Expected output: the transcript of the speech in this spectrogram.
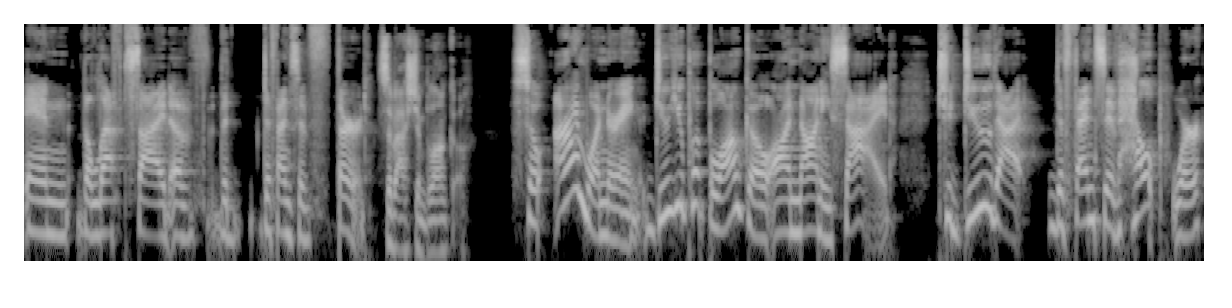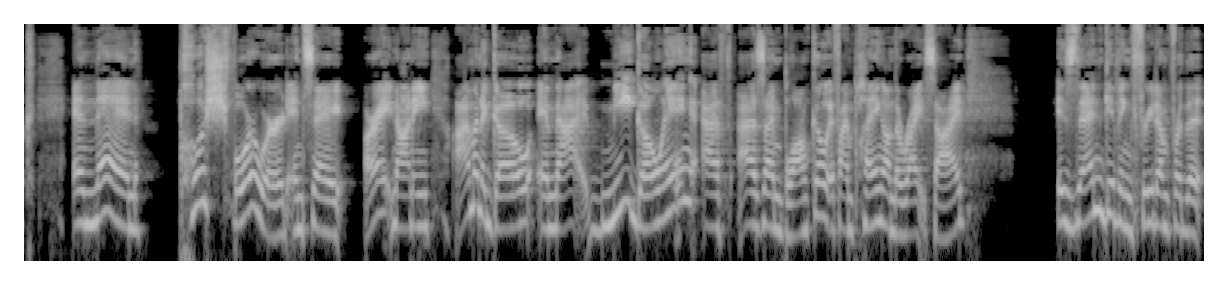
in the left side of the defensive third? Sebastian Blanco. So I'm wondering, do you put Blanco on Nani's side to do that defensive help work and then push forward and say, all right, Nani, I'm going to go. And that me going as, as I'm Blanco, if I'm playing on the right side is then giving freedom for the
